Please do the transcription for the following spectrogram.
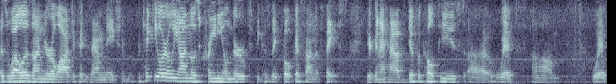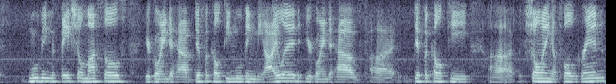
as well as on neurologic examination, but particularly on those cranial nerves because they focus on the face. You're going to have difficulties uh, with um, with moving the facial muscles. You're going to have difficulty moving the eyelid. You're going to have uh, difficulty uh, showing a full grin.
